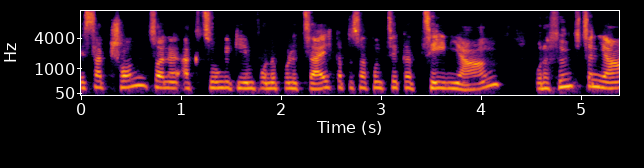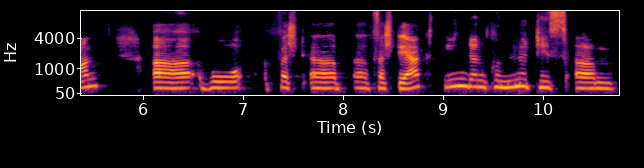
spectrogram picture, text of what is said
es hat schon so eine Aktion gegeben von der Polizei. Ich glaube, das war von circa zehn Jahren oder 15 Jahren, äh, wo verstärkt in den Communities ähm,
